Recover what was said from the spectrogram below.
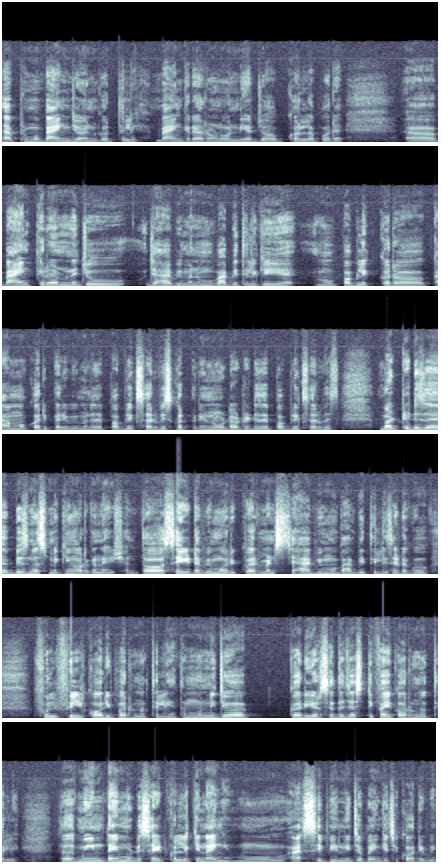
ତାପରେ ମୁଁ ବ୍ୟାଙ୍କ ଜଏନ୍ କରିଥିଲି ବ୍ୟାଙ୍କରେ ଆରାଉଣ୍ଡ ୱାନ୍ ଇୟର୍ ଜବ୍ କଲା ପରେ ବ୍ୟାଙ୍କର ମାନେ ଯେଉଁ ଯାହା ବି ମାନେ ମୁଁ ଭାବିଥିଲି କି ମୁଁ ପବ୍ଲିକର କାମ କରିପାରିବି ମାନେ ପବ୍ଲିକ ସର୍ଭିସ୍ କରିପାରିବି no doubt it is a public service but it is a business making organisation ତ ସେଇଟା ବି ମୋ ରିକ୍ୱାରମେଣ୍ଟସ୍ ଯାହା ବି ମୁଁ ଭାବିଥିଲି ସେଇଟାକୁ ଫୁଲଫିଲ୍ କରିପାରୁନଥିଲି ତ ମୁଁ ନିଜ करियर सहित जस्टिफाई କରୁନଥିଲି ତ ମିନ୍ ଟାଇମ୍ ମୁଁ ଡିସାଇଡ଼୍ କଲି କି ନାଇଁ ମୁଁ ଆସିବି ନିଜ ପାଇଁ କିଛି କରିବି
